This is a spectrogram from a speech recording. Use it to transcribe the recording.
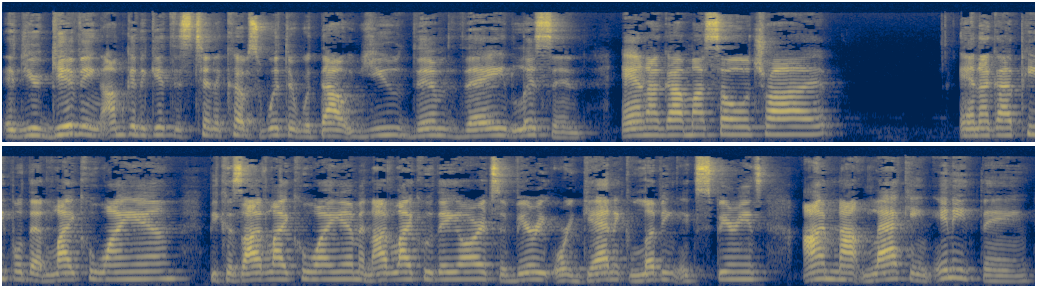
If you're giving, I'm going to get this Ten of Cups with or without you, them, they. Listen, and I got my soul tribe. And I got people that like who I am because I like who I am and I like who they are. It's a very organic, loving experience. I'm not lacking anything.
